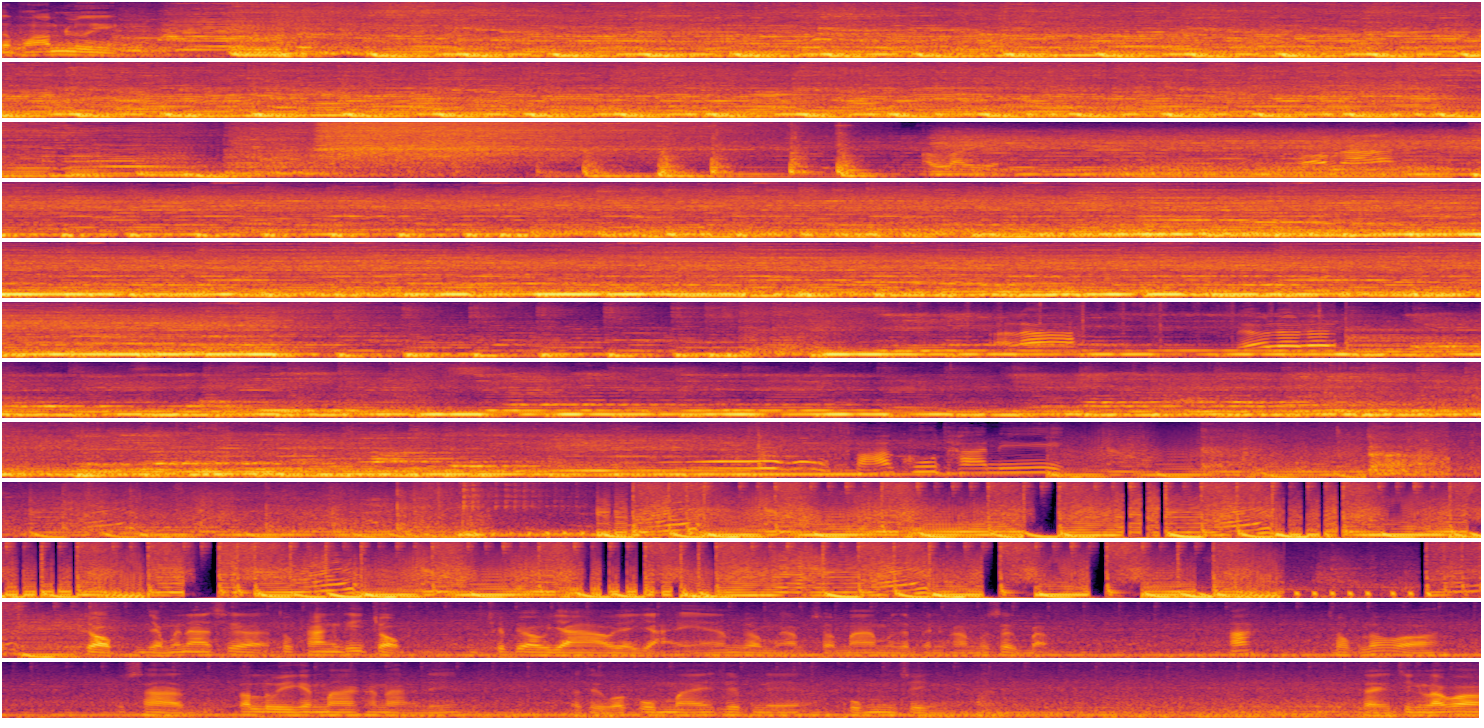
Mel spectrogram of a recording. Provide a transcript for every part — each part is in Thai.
ก็พร้อมลุย อะไรอ่ะ พร้อมนะ 来啦，来来来。啥哭他呢？ จบอย่างไม่น่าเชื่อ ทุกครั้งที่จบทริปยาวๆใหญ่ๆนะท่านผู้ชมครับส่วนมากมันจะเป็นความรู้สึกแบบฮะจบแล้วเหรออุตส่าห์ตะลุยกันมาขนาดนี้ถือว่าคุ้มไหมทริปนี้คุ้มจริงแต่จริงๆแล้วก็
